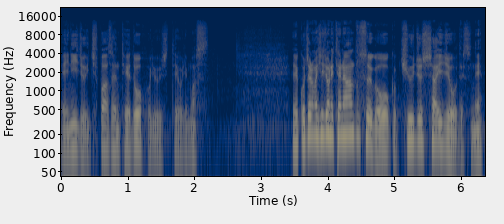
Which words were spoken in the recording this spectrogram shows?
えー21%程度を保有しております。えこちらも非常にテナント数が多く90社以上ですね、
